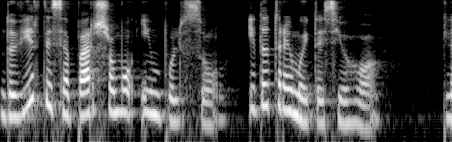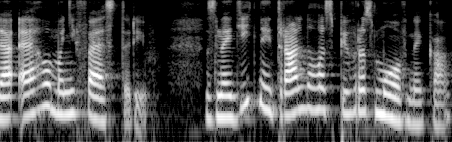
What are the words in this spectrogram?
довіртеся першому імпульсу і дотримуйтесь його. Для его-маніфесторів знайдіть нейтрального співрозмовника,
